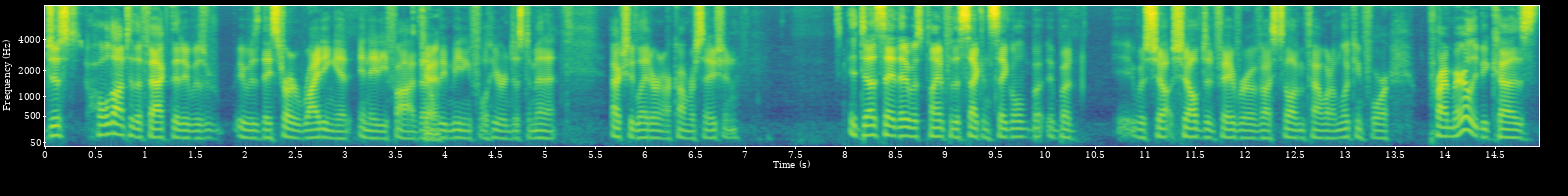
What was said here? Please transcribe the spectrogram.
just hold on to the fact that it was it was they started writing it in 85. That'll Okay. be meaningful here in just a minute. Actually, later in our conversation, it does say that it was planned for the second single, but but it was shelved in favor of I still haven't found what I'm looking for. Primarily because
